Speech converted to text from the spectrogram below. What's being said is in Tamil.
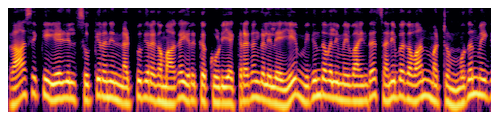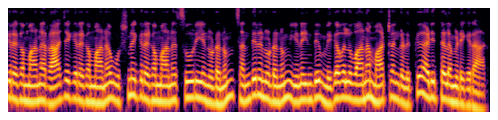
ராசிக்கு ஏழில் சுக்கிரனின் நட்பு கிரகமாக இருக்கக்கூடிய கிரகங்களிலேயே மிகுந்த வலிமை வாய்ந்த சனிபகவான் மற்றும் முதன்மை கிரகமான ராஜகிரகமான உஷ்ணகிரகமான சூரியனுடனும் சந்திரனுடனும் இணைந்து மிகவலுவான மாற்றங்களுக்கு அடித்தளமிடுகிறார்.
